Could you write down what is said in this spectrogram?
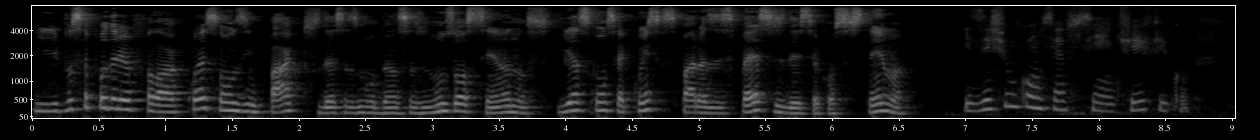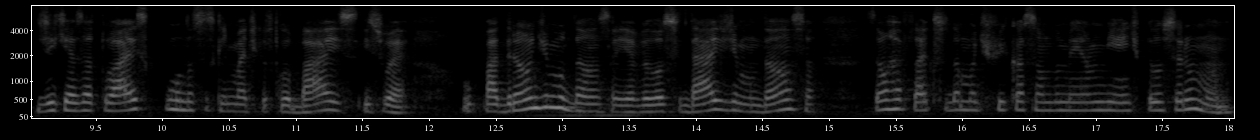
E você poderia falar quais são os impactos dessas mudanças nos oceanos e as consequências para as espécies desse ecossistema? Existe um consenso científico de que as atuais mudanças climáticas globais, isso é, o padrão de mudança e a velocidade de mudança, são reflexo da modificação do meio ambiente pelo ser humano.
